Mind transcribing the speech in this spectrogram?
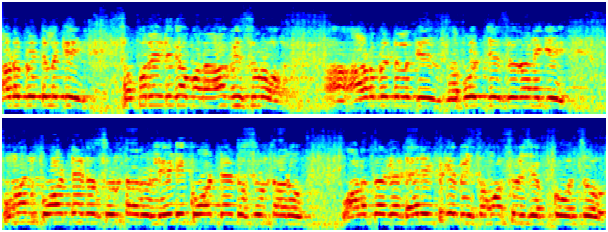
ఆడబిడ్డలకి సపరేట్గా మన ఆఫీసులో ఆడబిడ్డలకి సపోర్ట్ చేసేదానికి ఉమెన్ కోఆర్డినేటర్స్ ఉంటారు లేడీ కోఆర్డినేటర్స్ ఉంటారు. వాళ్ళతో డైరెక్ట్గా మీ సమస్యలు చెప్పుకోవచ్చు.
